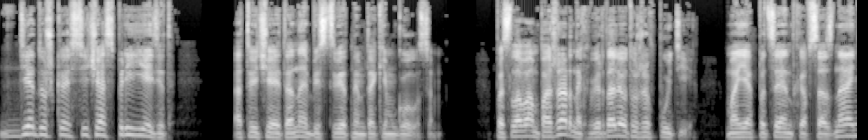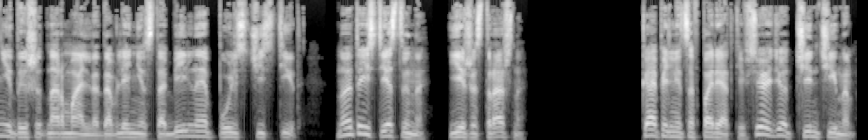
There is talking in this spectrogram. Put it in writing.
«Дедушка сейчас приедет», — отвечает она бесцветным таким голосом. По словам пожарных, вертолет уже в пути. Моя пациентка в сознании, дышит нормально, давление стабильное, пульс чистит. Но это естественно, ей же страшно. Капельница в порядке, все идет чин-чином.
